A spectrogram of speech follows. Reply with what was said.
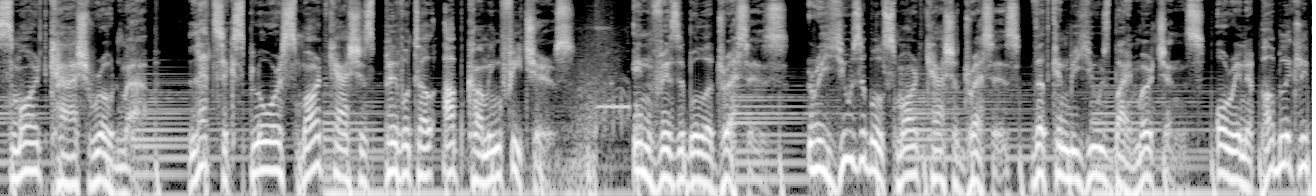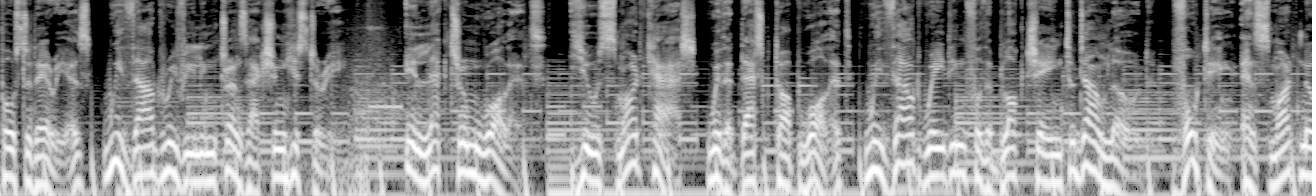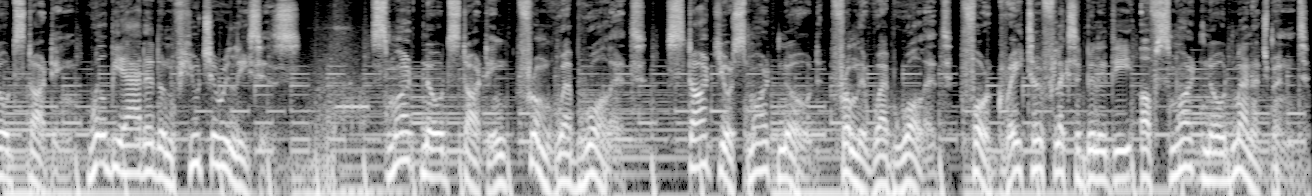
Smart Cash Roadmap. Let's explore Smart Cash's pivotal upcoming features. Invisible addresses. Reusable Smart Cash addresses that can be used by merchants or in a publicly posted areas without revealing transaction history. Electrum Wallet. Use Smart Cash with a desktop wallet without waiting for the blockchain to download. Voting and Smart Node starting will be added on future releases. Smart Node starting from Web Wallet. Start your Smart Node from the Web Wallet for greater flexibility of Smart Node management.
